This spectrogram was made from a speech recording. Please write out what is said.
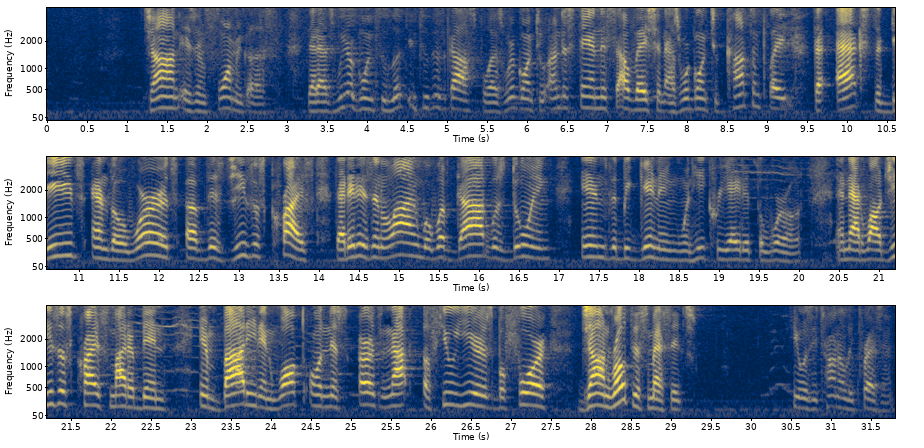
John is informing us that as we are going to look into this gospel, as we're going to understand this salvation, as we're going to contemplate the acts, the deeds, and the words of this Jesus Christ, that it is in line with what God was doing in the beginning when he created the world. And that while Jesus Christ might have been embodied and walked on this earth not a few years before John wrote this message, he was eternally present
